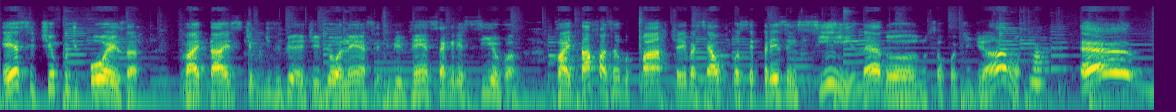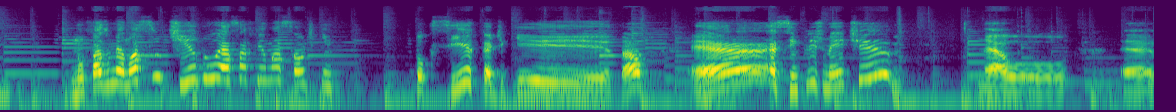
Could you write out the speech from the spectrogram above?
esse tipo de coisa vai estar, tá, esse tipo de, de violência, de vivência agressiva vai estar tá fazendo parte aí, vai ser algo que você presencie, né, do, no seu cotidiano, é, não faz o menor sentido essa afirmação de que intoxica, de que tal, é, é simplesmente, né, o, é,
